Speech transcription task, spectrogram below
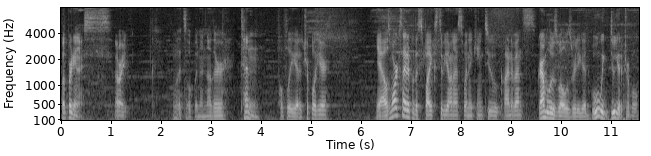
But pretty nice. Alright, let's open another 10. Hopefully you get a triple here. Yeah, I was more excited for the spikes, to be honest, when it came to clan events. Granblue as well was really good. Ooh, we do get a triple.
